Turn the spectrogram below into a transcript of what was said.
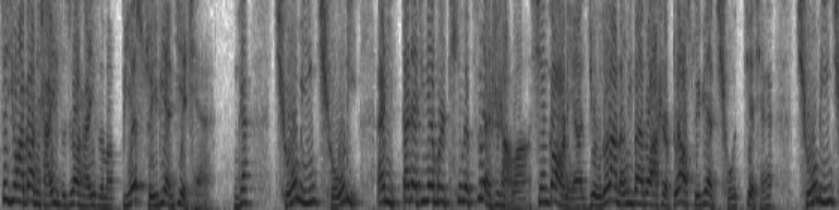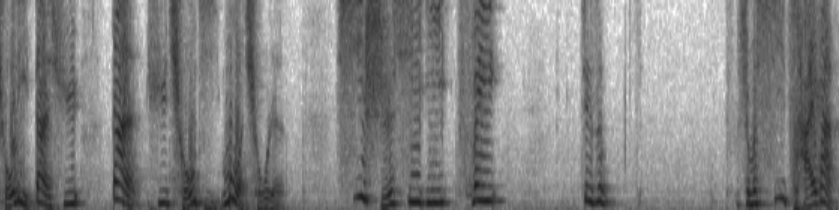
这句话告诉你啥意思？知道啥意思吗？别随便借钱。你看，求名求利，哎，你大家今天不是听的资本市场吗？先告诉你啊，有多大能力办多大事，不要随便求借钱。求名求利，但需。但须求己，莫求人。惜时惜衣，非这个字什么惜财？看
